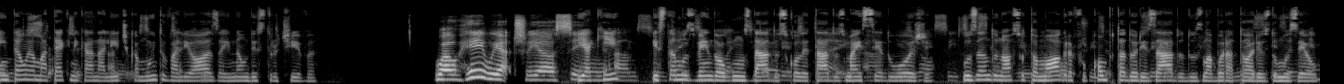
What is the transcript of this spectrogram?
Então, é uma técnica analítica muito valiosa e não destrutiva. E aqui estamos vendo alguns dados coletados mais cedo hoje, usando nosso tomógrafo computadorizado dos laboratórios do museu.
